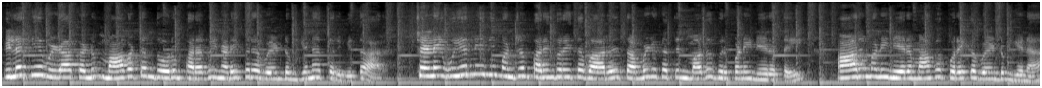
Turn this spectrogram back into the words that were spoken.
இலக்கிய விழாக்களும் மாவட்டந்தோறும் பரவி நடைபெற வேண்டும் என தெரிவித்தார். சென்னை உயர்நீதிமன்றம் பரிந்துரைத்தவாறு தமிழகத்தின் மது விற்பனை நேரத்தை ஆறு மணி நேரமாக குறைக்க வேண்டும் என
